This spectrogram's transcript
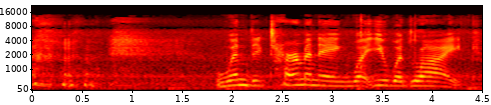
when determining what you would like,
